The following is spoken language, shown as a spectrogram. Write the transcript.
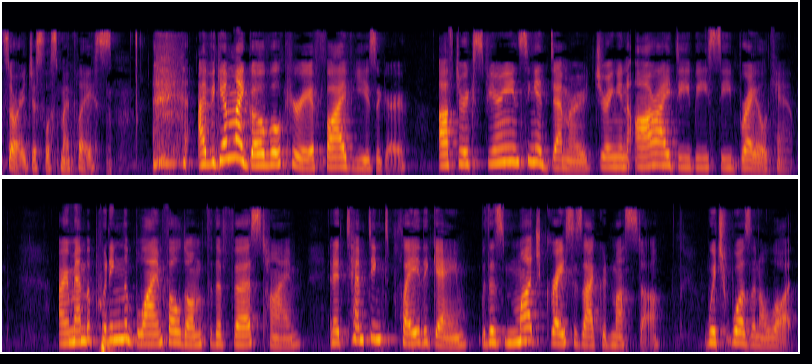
Sorry, just lost my place. I began my goalball career five years ago after experiencing a demo during an RIDBC Braille camp. I remember putting the blindfold on for the first time and attempting to play the game with as much grace as I could muster, which wasn't a lot.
